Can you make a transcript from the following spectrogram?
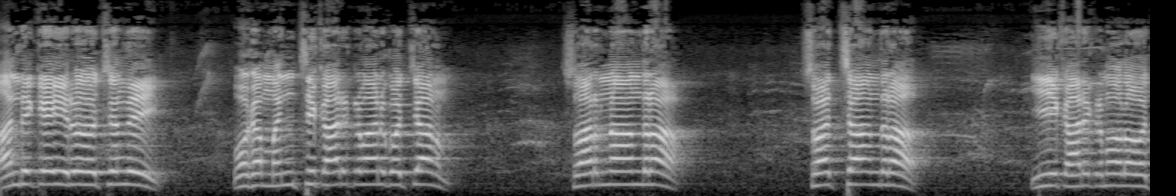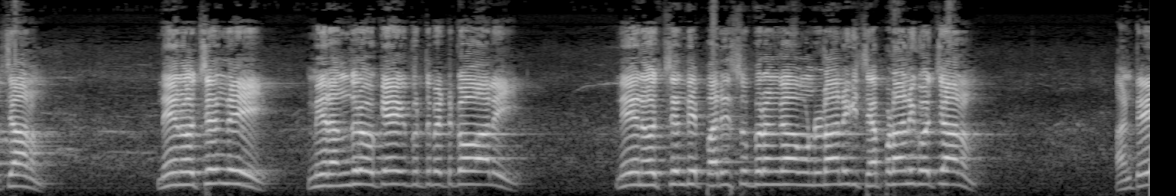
అందుకే ఈరోజు వచ్చింది. ఒక మంచి కార్యక్రమానికి వచ్చాను స్వర్ణాంధ్ర స్వచ్ఛాంధ్ర ఈ కార్యక్రమంలో వచ్చాను. నేను వచ్చింది మీరందరూ ఒకే గుర్తుపెట్టుకోవాలి. నేను వచ్చింది పరిశుభ్రంగా ఉండడానికి చెప్పడానికి వచ్చాను. అంటే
